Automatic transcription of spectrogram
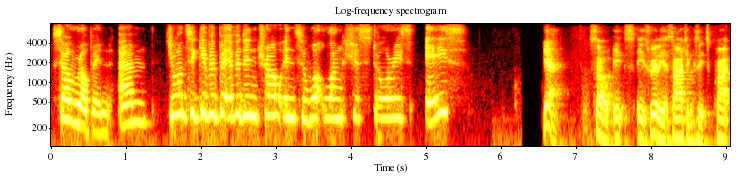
So, Robin, um, do you want to give a bit of an intro into what Lancashire Stories is? Yeah, so it's it's really exciting because it's quite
